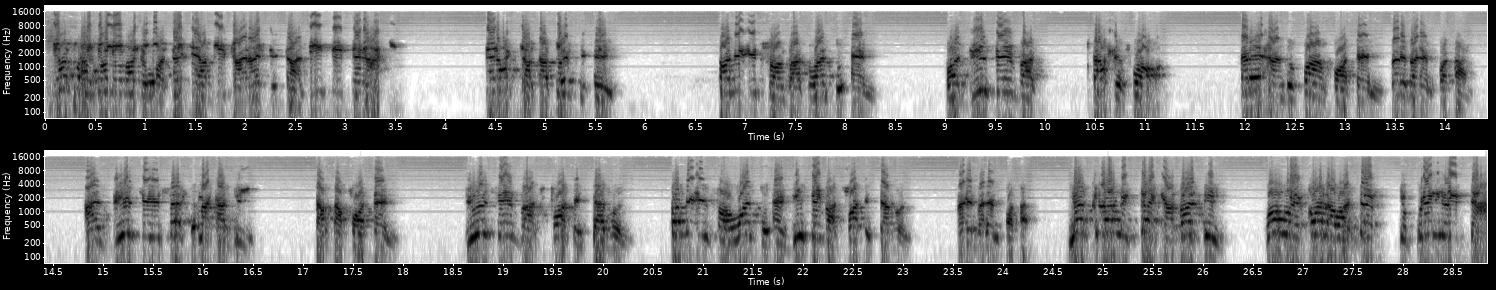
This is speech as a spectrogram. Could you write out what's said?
Just as all over the world, take your book and write it down. This is Sirach. Sirach chapter 28. Study it from verse 1 to end. But this is verse 34, 3 and 4 and 14. Very, very important. And do you see First Maccabee chapter 14? Do you see verse 47? Study it from 1 to end. Do you see verse 47? Very, very important. Make no mistake about this. When we call ourselves supreme leader,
